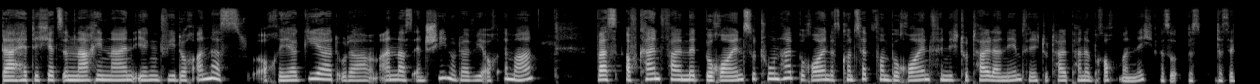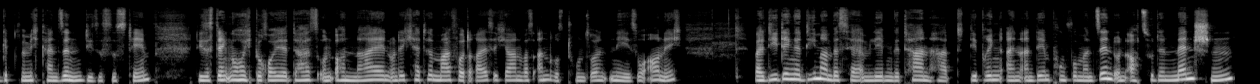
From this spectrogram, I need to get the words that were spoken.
da hätte ich jetzt im Nachhinein irgendwie doch anders auch reagiert oder anders entschieden oder wie auch immer was auf keinen Fall mit bereuen zu tun hat. Bereuen, das Konzept von bereuen finde ich total daneben, finde ich total Panne, braucht man nicht. Also das, das ergibt für mich keinen Sinn, dieses System. Dieses Denken, oh, ich bereue das und oh nein, und ich hätte mal vor 30 Jahren was anderes tun sollen. Nee, so auch nicht. Weil die Dinge, die man bisher im Leben getan hat, die bringen einen an dem Punkt, wo man sind und auch zu den Menschen,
